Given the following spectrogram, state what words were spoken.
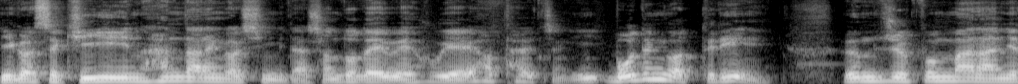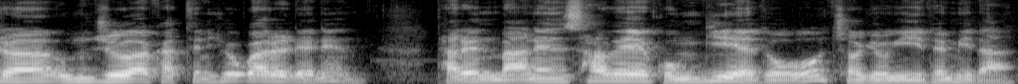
이것을 기인한다는 것입니다. 전도대회 후에 허탈증. 이 모든 것들이 음주뿐만 아니라 음주와 같은 효과를 내는 다른 많은 사회 공기에도 적용이 됩니다.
